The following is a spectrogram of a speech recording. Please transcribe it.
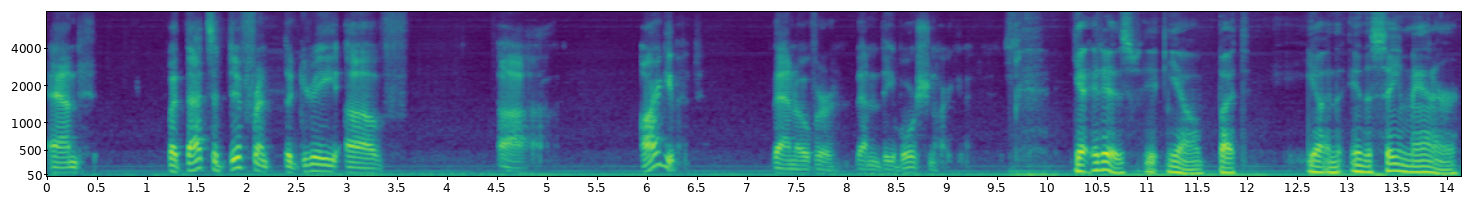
and but that's a different degree of uh, argument than over than the abortion argument. Yeah, it is. It, you know, but you know, in the, in the same manner,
